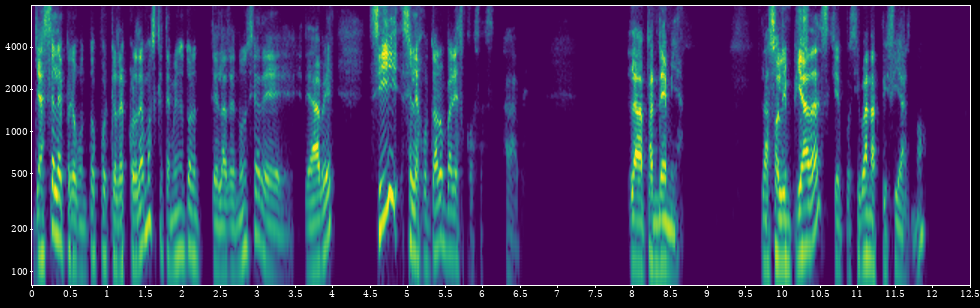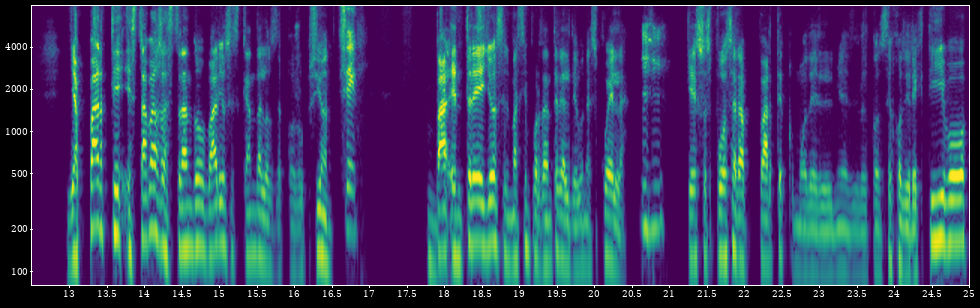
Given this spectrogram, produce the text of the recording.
ya se le preguntó, porque recordemos que también durante la renuncia de, de Abe, sí se le juntaron varias cosas a Abe. La pandemia, las Olimpiadas, que pues iban a pifiar, ¿no? Y aparte estaba arrastrando varios escándalos de corrupción. Sí. Va, entre ellos, el más importante era el de una escuela. Uh -huh que su esposa era parte como del, del, consejo directivo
